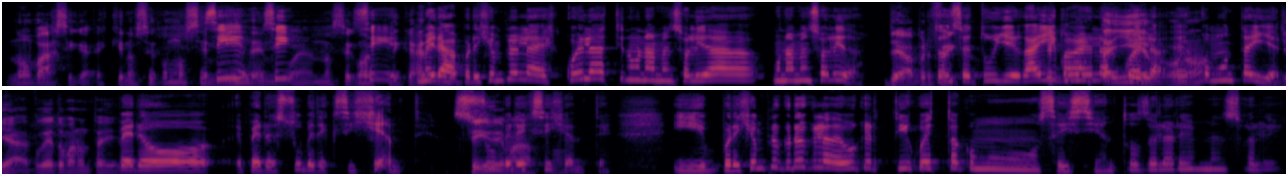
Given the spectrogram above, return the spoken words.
no básicas, es que no sé cómo se Sí, miden, sí, weón, no sé cómo Sí, explicarlo. mira, por ejemplo, las escuelas tienen una mensualidad, una mensualidad. ya, perfecto. Entonces tú llegás y pagas la taller, escuela. ¿o Es no? como un taller. Ya, voy a tomar un taller. Pero, pero es súper exigente. Sí, de súper exigente. Y, por ejemplo, creo que la de Booker T cuesta como 600 dólares mensuales,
